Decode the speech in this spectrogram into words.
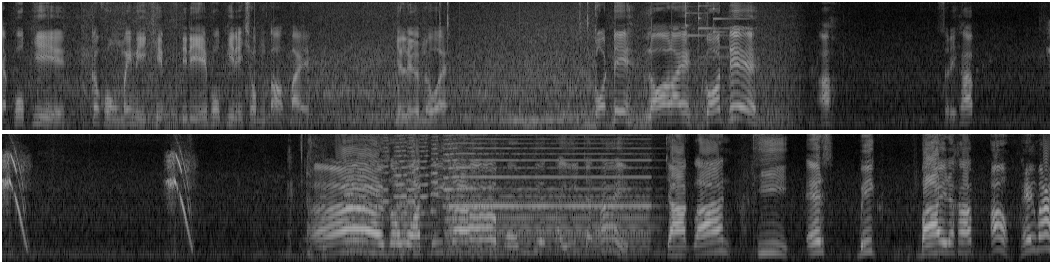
จากพวกพี่ ก็คงไม่มีคลิปดีๆให้พวกพี่ได้ชมต่อไป อย่าลืมนะเว้ย กดดิ รออะไร กดดิเอาสวัสดีครับอ่าสวัสดีครับ ผมเฮียตีจัดให้จากร้าน TS Big Buy นะครับ เอ้า เพลงมา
